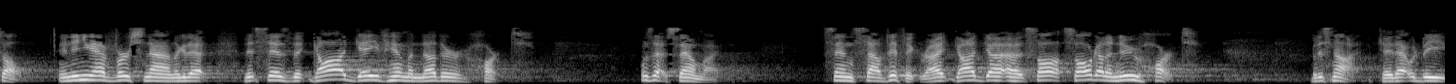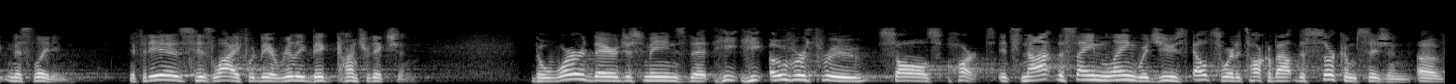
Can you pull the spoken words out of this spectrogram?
Saul. And then you have verse 9, look at that, that says that God gave him another heart. What does that sound like? Sounds salvific, right? God got, uh, Saul, Saul got a new heart. But it's not. Okay, that would be misleading. If it is, his life would be a really big contradiction. The word there just means that he, he overthrew Saul's heart. It's not the same language used elsewhere to talk about the circumcision of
